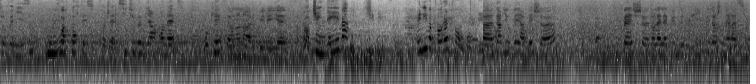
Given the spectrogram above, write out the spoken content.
sur Venise pour pouvoir porter ce projet. Si tu veux bien en être, ok? Accendeva, ci veniva fuori il fuoco. On va interviewer un pêcheur qui pêche dans la lagune depuis plusieurs générations.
